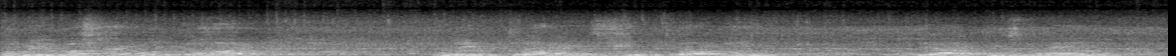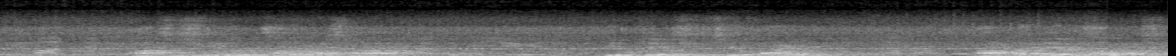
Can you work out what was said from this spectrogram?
কবির ভাষায় বলতে হয়, রিক্ত আমি সুপ্ত আমি দেওয়ার কিছু নেই, আছে শুধু ভালোবাসা, দিতে এসেছি তাই। আপনাদের ভালোবাসা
